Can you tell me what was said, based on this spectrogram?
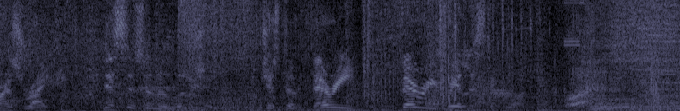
Ikora's right. This is an illusion. Just a very, very realistic one.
